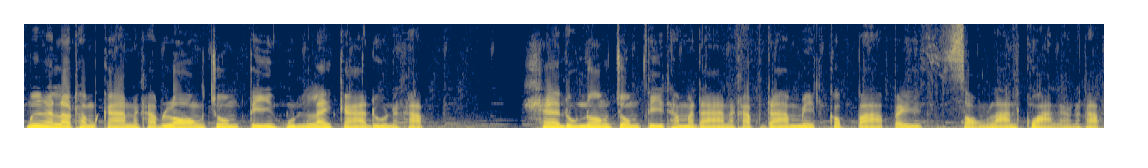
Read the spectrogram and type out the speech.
เมื่อเราทำการนะครับลองโจมตีหุ่นไล่กาดูนะครับ แค่ลูกน้องโจมตีธรรมดานะครับ damage ก็ปาไป 2 ล้านกว่าแล้วนะครับ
